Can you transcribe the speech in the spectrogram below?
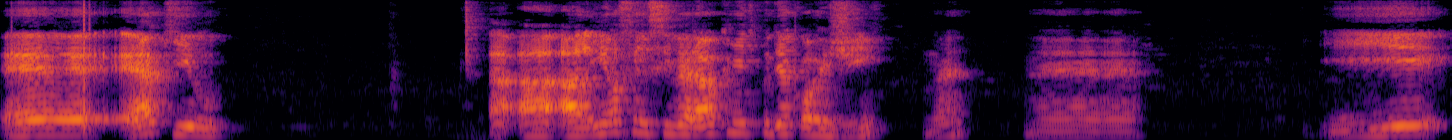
é, é aquilo. A, a, a linha ofensiva era algo que a gente podia corrigir, né? É, e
